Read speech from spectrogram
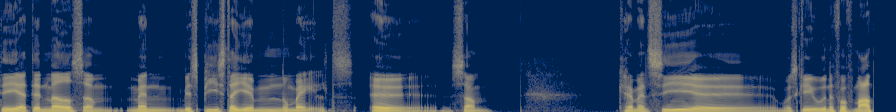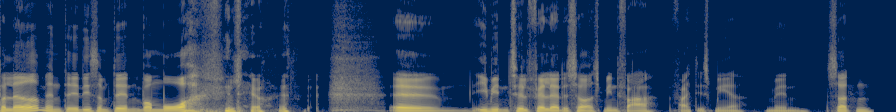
Det er den mad, som man vil spise derhjemme normalt, øh, som kan man sige, øh, måske uden at få for meget ballade, men det er ligesom den, hvor mor vil lave øh, I mit tilfælde er det så også min far faktisk mere, men sådan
